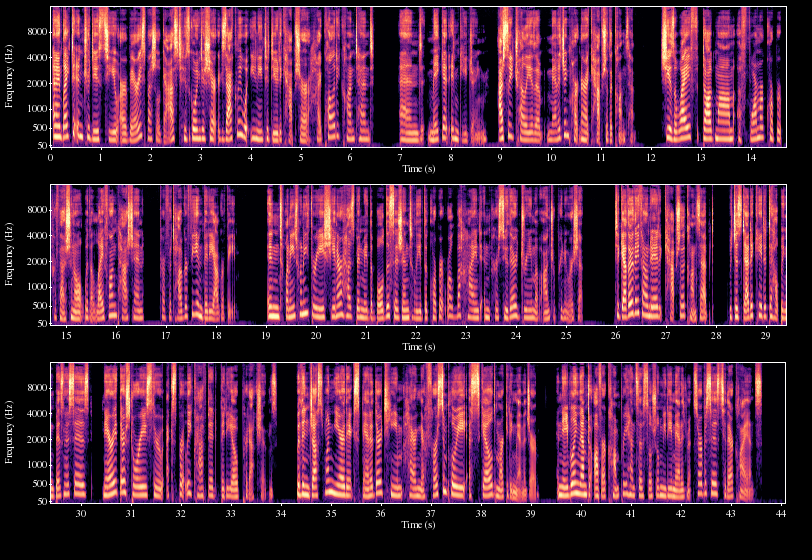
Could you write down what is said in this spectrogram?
And I'd like to introduce to you our very special guest who's going to share exactly what you need to do to capture high quality content and make it engaging. Ashley Trelli is a managing partner at Capture the Concept. She is a wife, dog mom, a former corporate professional with a lifelong passion for photography and videography. In 2023, she and her husband made the bold decision to leave the corporate world behind and pursue their dream of entrepreneurship. Together, they founded Capture the Concept, which is dedicated to helping businesses narrate their stories through expertly crafted video productions. Within just one year, they expanded their team, hiring their first employee, a skilled marketing manager, enabling them to offer comprehensive social media management services to their clients.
